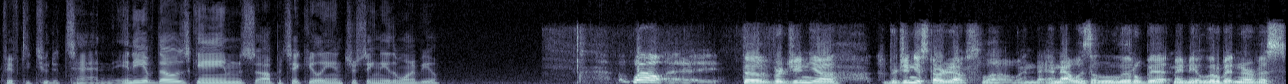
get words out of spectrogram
52 to 10. Any of those games uh, particularly interesting, neither one of you? Well, uh, the Virginia Virginia started out slow, and and that was a little bit made me a little bit nervous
